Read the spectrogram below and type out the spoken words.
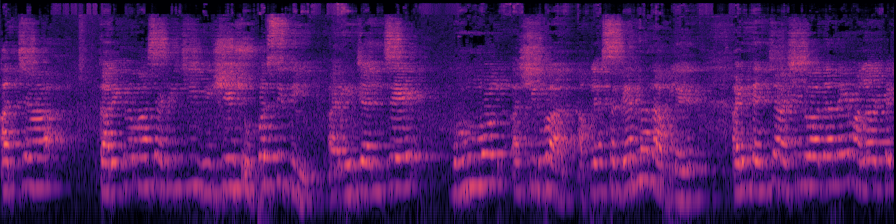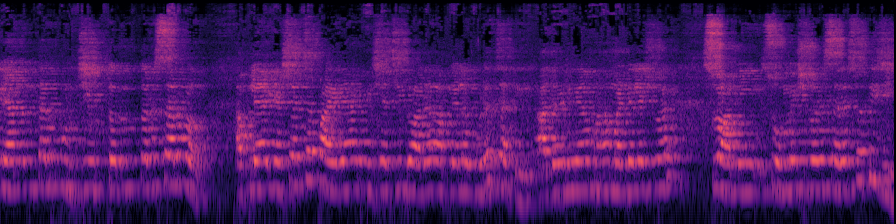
आजच्या कार्यक्रमासाठीची विशेष उपस्थिती आणि ज्यांचे बहुमोल आशीर्वाद आपल्या सगळ्यांना लाभले आणि त्यांच्या आशीर्वादाने मला वाटतं यानंतर पुढची उत्तरोत्तर सर्व आपल्या यशाच्या पायऱ्या आणि यशाची द्वारं आपल्याला उघडत जातील. आदरणीय महामंडलेश्वर स्वामी सोमेश्वर सरस्वतीजी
